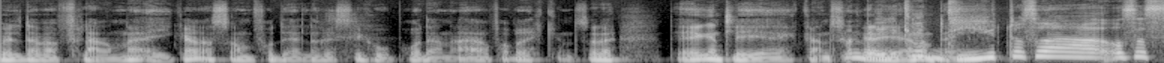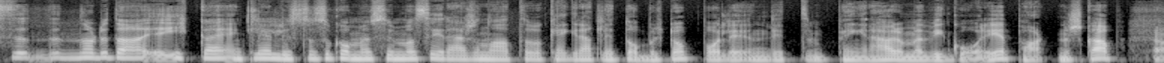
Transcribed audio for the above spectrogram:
vil det være flere eiere som fordeler risiko på denne her fabrikken. Så det, det er egentlig ganske Men blir det ikke litt dyrt også, også når du da ikke egentlig har lyst til å komme med sum og sier her sånn at ok, greit, litt dobbelt opp og litt, penger her, men vi går i et partnerskap. Ja.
